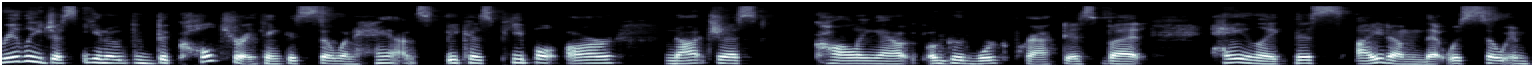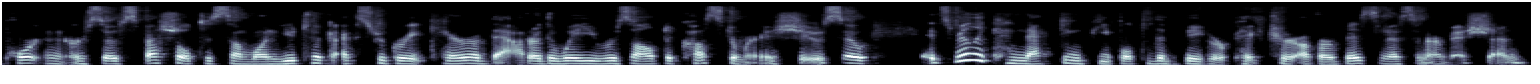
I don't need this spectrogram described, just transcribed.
really just, you know, the, the culture I think is so enhanced because people are not just calling out a good work practice, but hey, like this item that was so important or so special to someone, you took extra great care of that, or the way you resolved a customer issue. So it's really connecting people to the bigger picture of our business and our mission.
